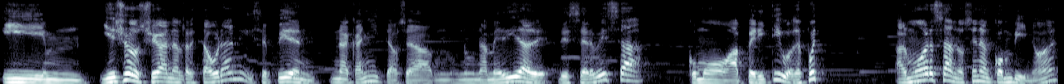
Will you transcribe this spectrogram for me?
y, y, ellos llegan al restaurante y se piden una cañita, o sea, una medida de, de cerveza como aperitivo. Después almuerzan o cenan con vino, ¿eh?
